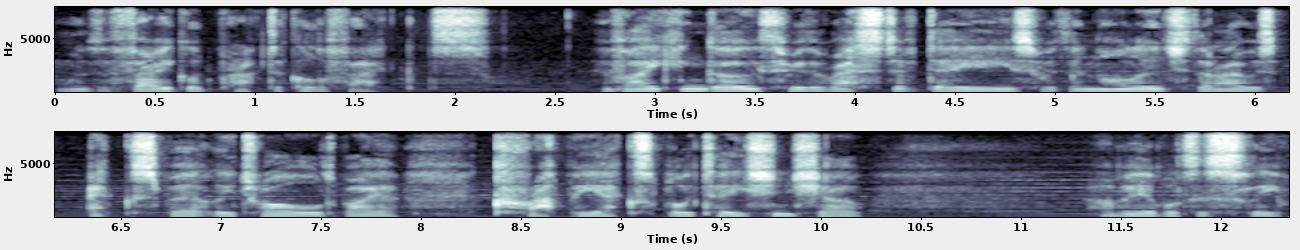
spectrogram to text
with very good practical effects. If I can go through the rest of days with the knowledge that I was expertly trolled by a crappy exploitation show, I'll be able to sleep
